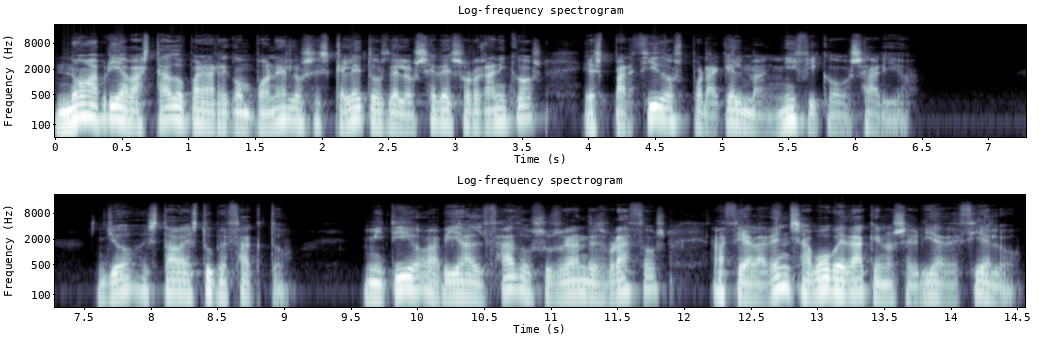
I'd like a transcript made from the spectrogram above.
no habría bastado para recomponer los esqueletos de los seres orgánicos esparcidos por aquel magnífico osario. Yo estaba estupefacto. Mi tío había alzado sus grandes brazos hacia la densa bóveda que nos servía de cielo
